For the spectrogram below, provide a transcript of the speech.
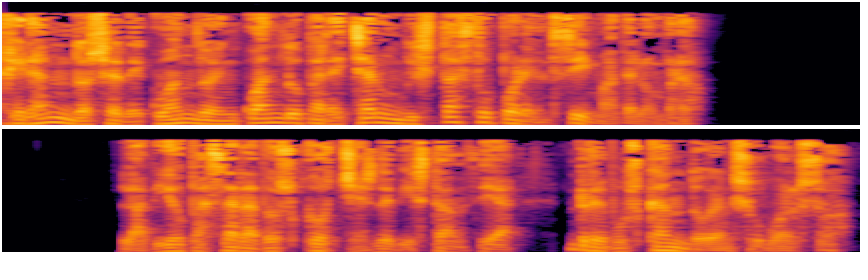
girándose de cuando en cuando para echar un vistazo por encima del hombro. La vio pasar a dos coches de distancia, rebuscando en su bolso.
